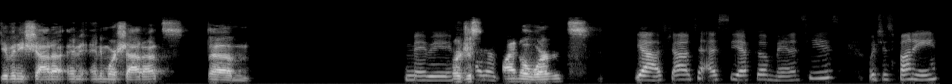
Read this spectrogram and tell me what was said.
give any shout out any, any more shout outs um, maybe or just final words? yeah. Shout out to SCF Go Manatees, which is funny.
